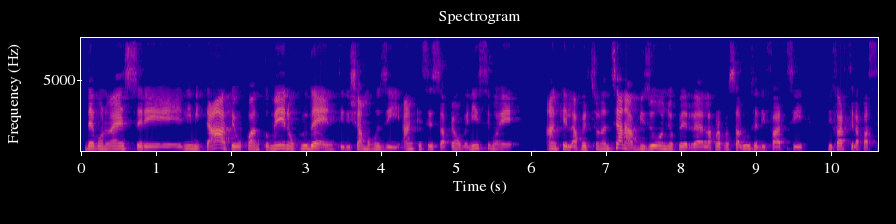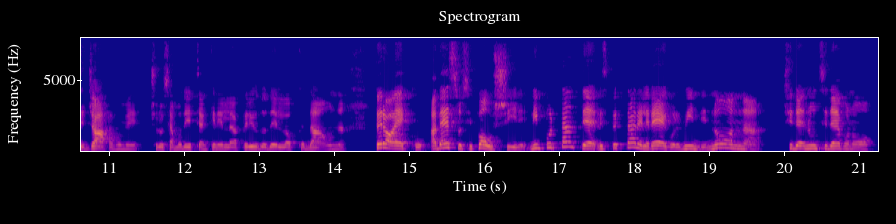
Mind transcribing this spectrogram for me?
devono essere limitate o quantomeno prudenti, diciamo così, anche se sappiamo benissimo che anche la persona anziana ha bisogno per la propria salute di farsi di farsi la passeggiata, come ce lo siamo detti anche nel periodo del lockdown. Però ecco, adesso si può uscire. L'importante è rispettare le regole, quindi non, de- non si devono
